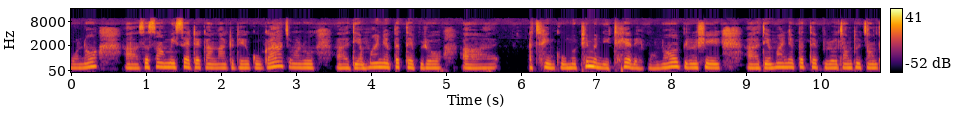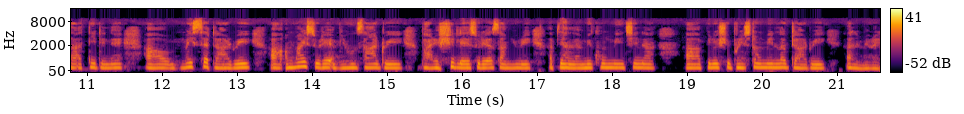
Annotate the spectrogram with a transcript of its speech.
ပေါ့နော်အာဆက်စမိတ်ဆက်တဲ့ကာလကတည်းကိုကကျမတို့အာဒီအမိုင်းနဲ့ပတ်သက်ပြီးတော့အာ အချိန်ကိုမဖြစ်မနေထည့်တယ်ပေါ့နော်ပြီးလို့ရှိရင်အာဒီအမိုင်းနဲ့ပတ်သက်ပြီးတော့ចောင်းသူចောင်းသားအတိတွေနဲ့အာမိတ်ဆက်တာတွေအာအမိုက်ဆိုတဲ့အမျိုးအစားတွေဘာတွေရှိလဲဆိုတဲ့အစာမျိုးတွေအပြန်လည်မေးခွန်းမေးခြင်းနဲ့အာပြီးလို့ရှိရင် brainstorming လုပ်တာတွေအဲ့လိုမျိုးတွေ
